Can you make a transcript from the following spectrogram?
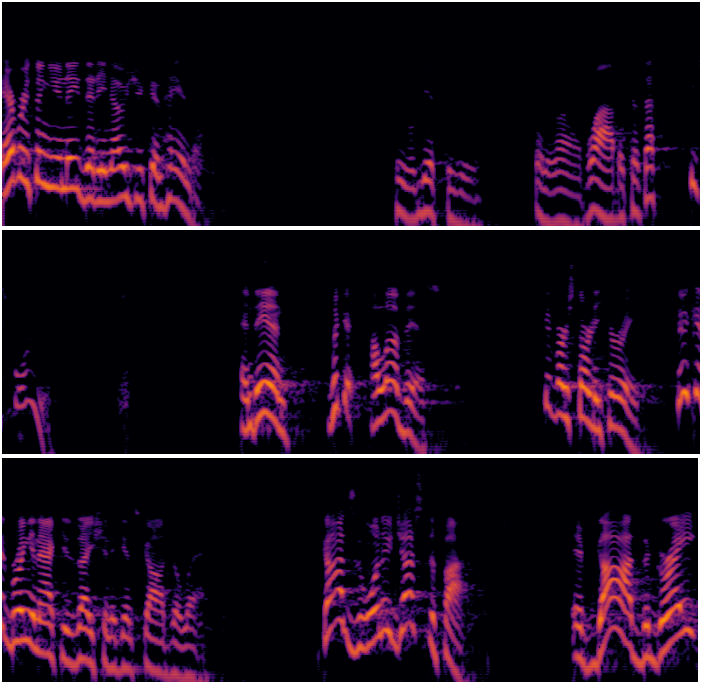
everything you need that He knows you can handle, He will give to you in love. Why? Because that's He's for you. And then Look at, I love this. Look at verse 33. Who could bring an accusation against God's elect? God's the one who justifies. If God, the great,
